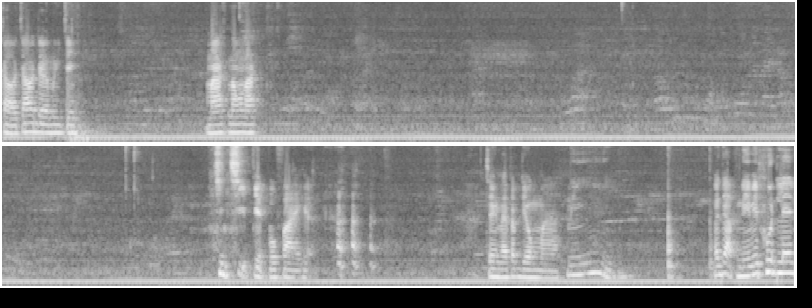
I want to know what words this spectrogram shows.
เก่าเจ้าเดิมจริงๆ มาร์กน้องรัก ชินฉีเปลี่ยนโปรไฟล์กันเจงไรแป๊บเดียวมา นี่ ระดับนี้ไม่พูดเล่น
